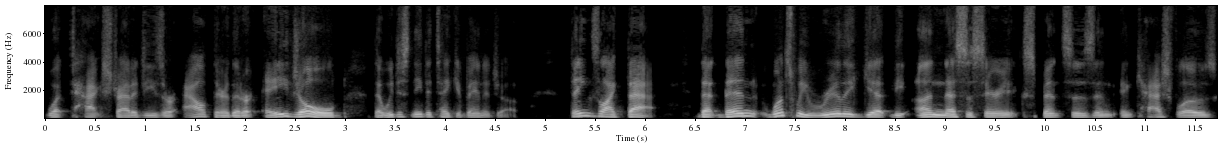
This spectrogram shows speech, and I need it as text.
what tax strategies are out there that are age old that we just need to take advantage of. Things like that. That then, once we really get the unnecessary expenses and, and cash flows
